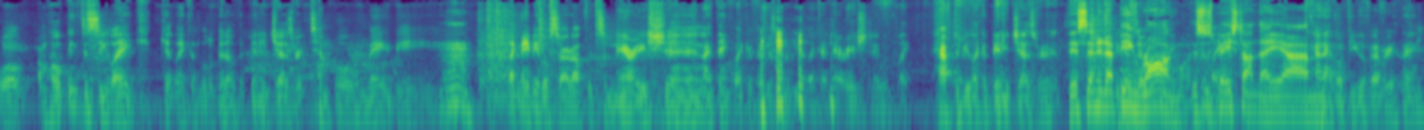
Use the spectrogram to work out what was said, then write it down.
well, I'm hoping to see like get like a little bit of the Bene Gesserit temple, maybe. Like maybe it'll start off with some narration. I think like if it was going to be like a narration, it would like have to be like a Bene Gesserit. this ended up being they're the only wrong. ones This that, was like, based on the um, Kind of have a view of everything.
